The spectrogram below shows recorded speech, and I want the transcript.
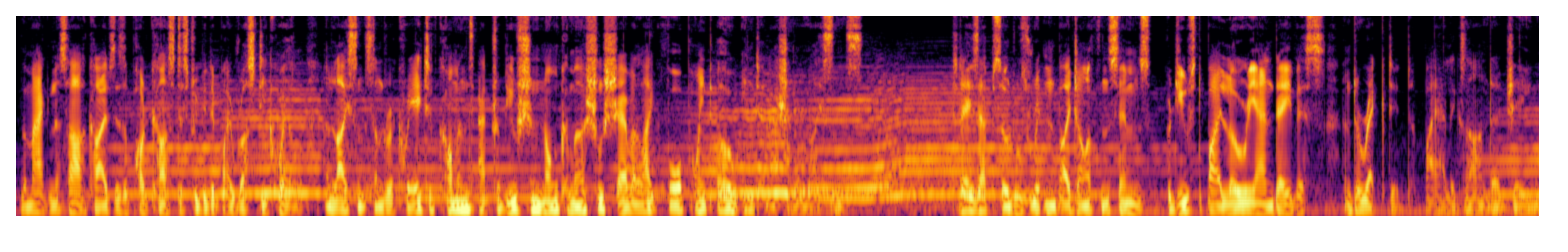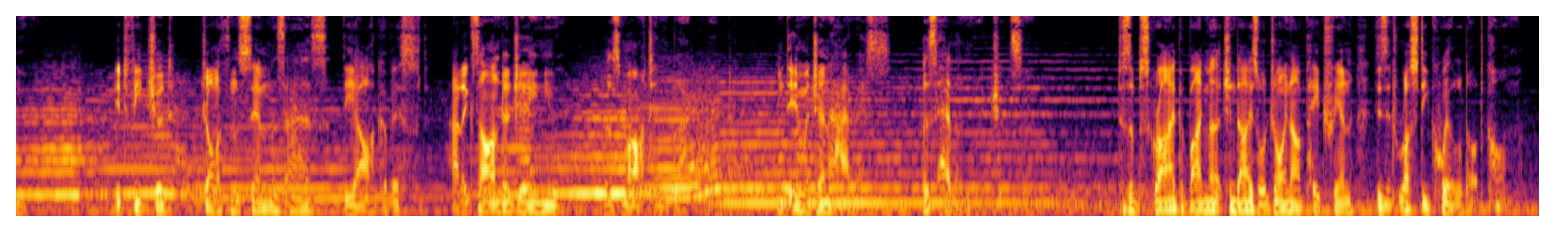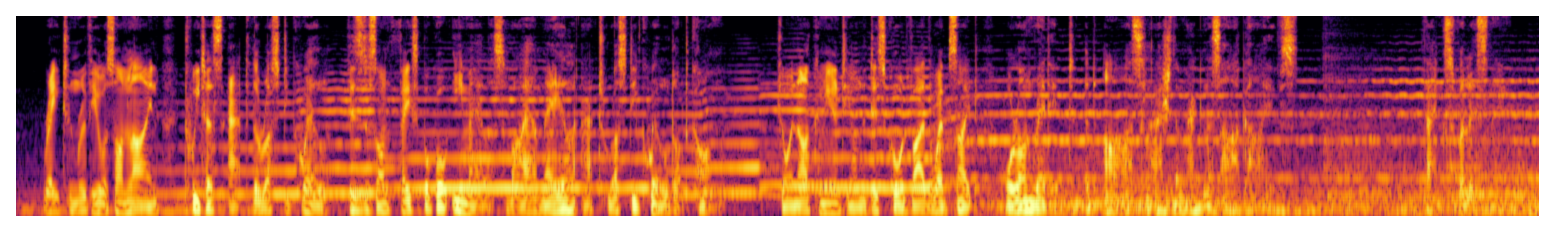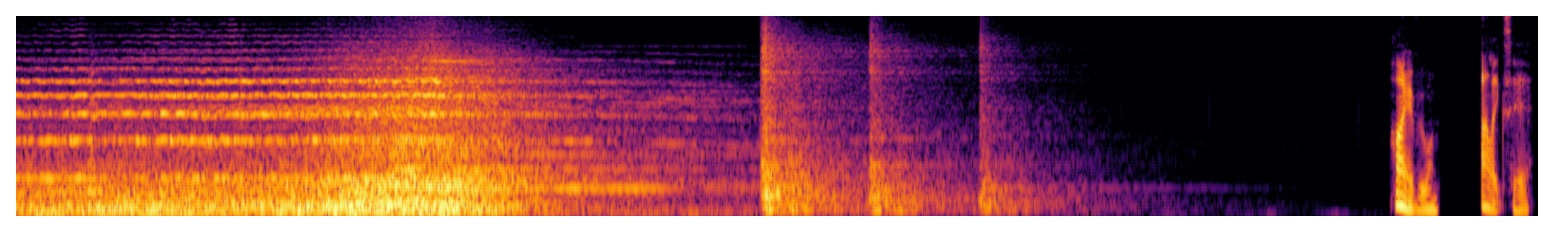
The Magnus Archives is a podcast distributed by Rusty Quill and licensed under a Creative Commons Attribution Non Commercial Share Alike 4.0 international license. Today's episode was written by Jonathan Sims, produced by Lowri Ann Davies, and directed by Alexander J. Newall. It featured Jonathan Sims as the archivist, Alexander J. Newall as Martin Blackwood, and Imogen Harris as Helen Richardson. To subscribe, buy merchandise, or join our Patreon, visit rustyquill.com. Rate and review us online, tweet us at The Rusty Quill, visit us on Facebook, or email us via mail at rustyquill.com. Join our community on the Discord via the website or on Reddit at r slash the Magnus Archives. Thanks for listening. Hi everyone, Alex here.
